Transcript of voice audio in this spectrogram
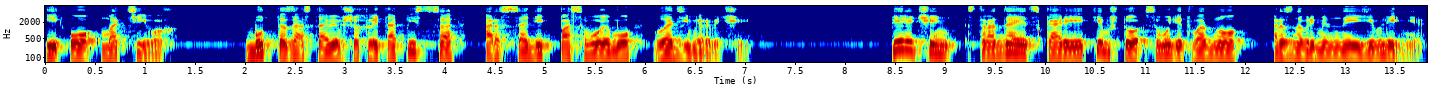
и о мотивах, будто заставивших летописца рассадить по-своему Владимировичей. Перечень страдает скорее тем, что сводит в одно разновременные явления.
